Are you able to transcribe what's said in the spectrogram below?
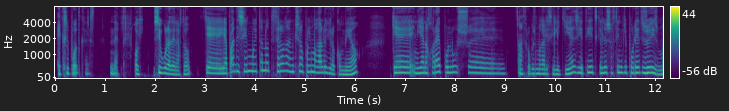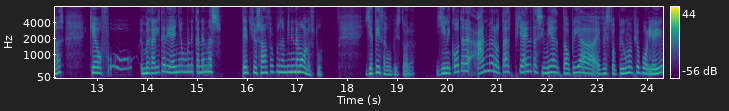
6 podcast. Ναι, όχι, σίγουρα δεν είναι αυτό. Και η απάντησή μου ήταν ότι θέλω να ανοίξω ένα πολύ μεγάλο γυροκομείο και για να χωράει πολλούς ε, ανθρώπους μεγάλης ηλικίας, γιατί έτσι κι αλλιώς αυτή είναι και η πορεία της ζωής μας. Και ο, η μεγαλύτερη έννοια μου είναι κανένας τέτοιος άνθρωπος να μην είναι μόνος του. Γιατί θα μου πεις τώρα; Γενικότερα, αν με ρωτάς ποια είναι τα σημεία τα οποία ευαισθητοποιούμε πιο πολύ,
